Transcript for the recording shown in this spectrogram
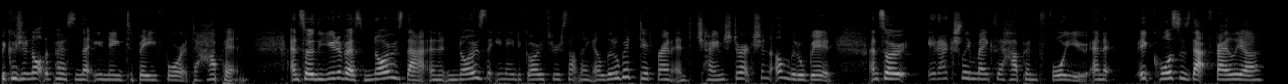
because you're not the person that you need to be for it to happen. And so the universe knows that and it knows that you need to go through something a little bit different and to change direction a little bit. And so it actually makes it happen for you and it it causes that failure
